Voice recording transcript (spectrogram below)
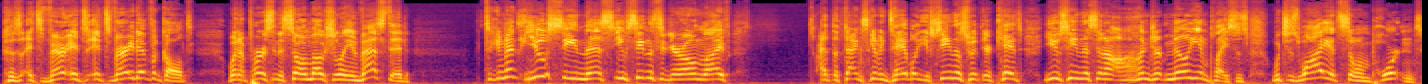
Cuz it's very it's it's very difficult when a person is so emotionally invested to convince you've seen this, you've seen this in your own life at the Thanksgiving table. You've seen this with your kids. You've seen this in a hundred million places, which is why it's so important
